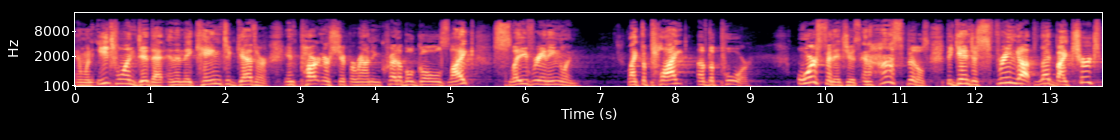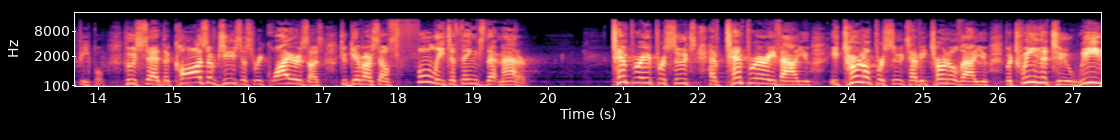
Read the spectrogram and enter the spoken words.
And when each one did that, and then they came together in partnership around incredible goals like slavery in England, like the plight of the poor, orphanages and hospitals began to spring up, led by church people who said, The cause of Jesus requires us to give ourselves fully to things that matter. Temporary pursuits have temporary value, eternal pursuits have eternal value. Between the two, we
